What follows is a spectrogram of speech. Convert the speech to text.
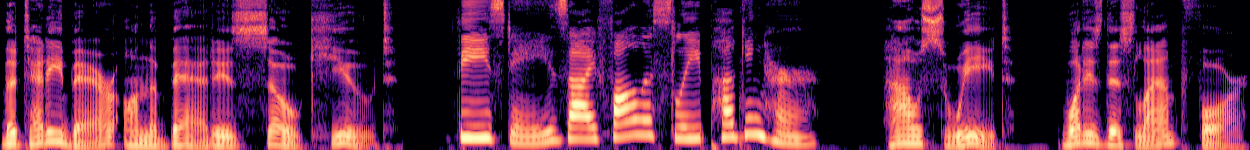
The teddy bear on the bed is so cute. These days I fall asleep hugging her. How sweet. What is this lamp for?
